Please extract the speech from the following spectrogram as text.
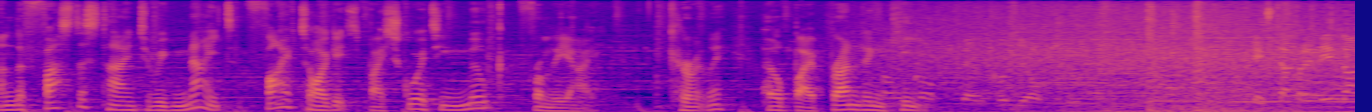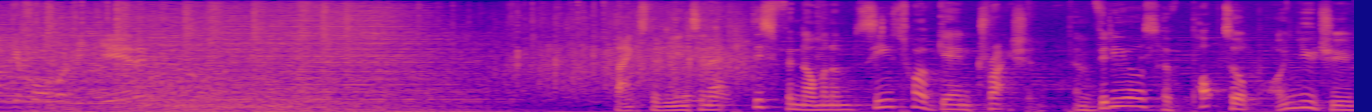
And the fastest time to ignite five targets by squirting milk from the eye, currently held by Brandon Key. Thanks to the internet, this phenomenon seems to have gained traction and videos have popped up on YouTube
